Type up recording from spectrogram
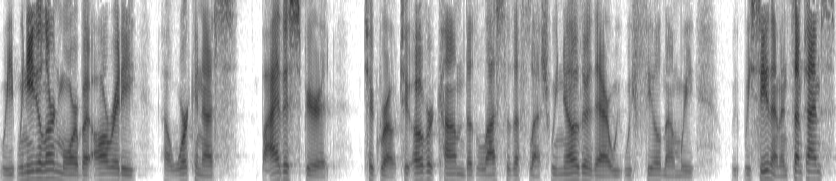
We, we need to learn more, but already uh, work in us by the Spirit to grow, to overcome the lust of the flesh. We know they're there. We, we feel them. We, we, we see them. And sometimes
